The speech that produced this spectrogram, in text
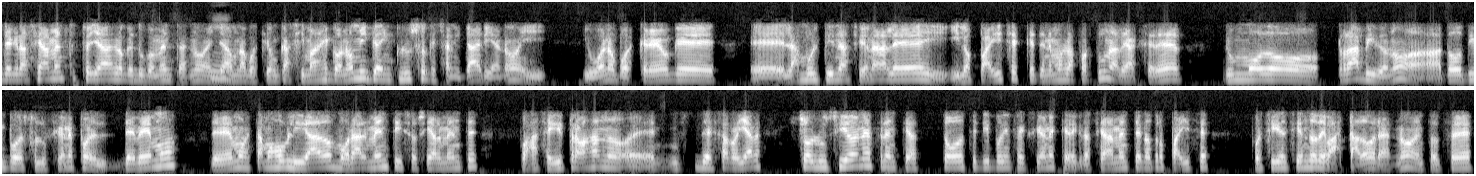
desgraciadamente esto ya es lo que tú comentas, ¿no? Es ya mm. una cuestión casi más económica incluso que sanitaria, ¿no? Y, y bueno, pues creo que eh, las multinacionales y, los países que tenemos la fortuna de acceder de un modo rápido, ¿no? A, a todo tipo de soluciones, pues debemos, debemos, estamos obligados moralmente y socialmente pues a seguir trabajando en desarrollar soluciones frente a todo este tipo de infecciones que desgraciadamente en otros países pues siguen siendo devastadoras, ¿no? Entonces,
